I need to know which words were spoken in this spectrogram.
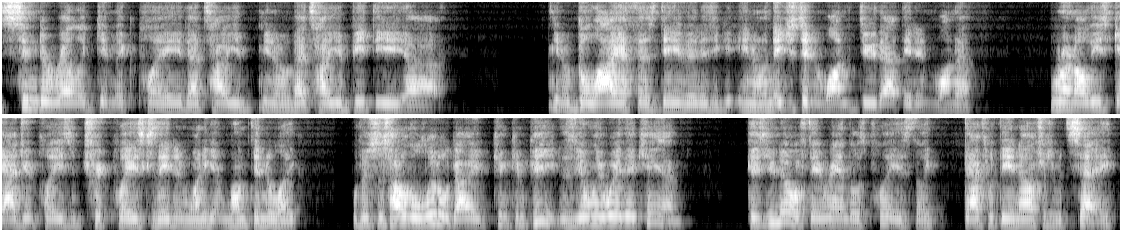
Cinderella gimmick play. That's how you you know that's how you beat the uh, you know Goliath as David as you you know, and they just didn't want to do that. They didn't want to run all these gadget plays and trick plays because they didn't want to get lumped into like, well, this is how the little guy can compete. This is the only way they can. Because you know, if they ran those plays, like that's what the announcers would say,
